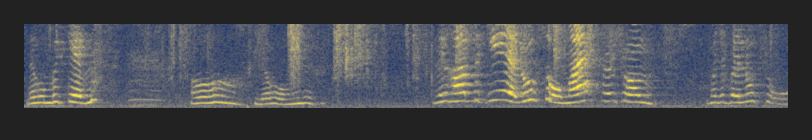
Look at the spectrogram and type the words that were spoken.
เดี๋ยวผมไปเก็บนะโอ้เดี๋ยวผมดู นี่ครับเมื่อกี้ลูกสูงไหมท่านผู้ชม มันจะเป็นลูกสูง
